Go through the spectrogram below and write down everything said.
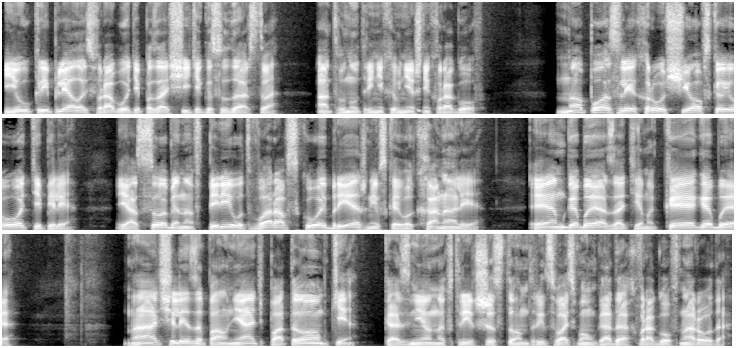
и укреплялась в работе по защите государства от внутренних и внешних врагов. Но после хрущевской оттепели и особенно в период воровской брежневской вакханалии МГБ, а затем и КГБ начали заполнять потомки казненных в 36-38 годах врагов народа.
